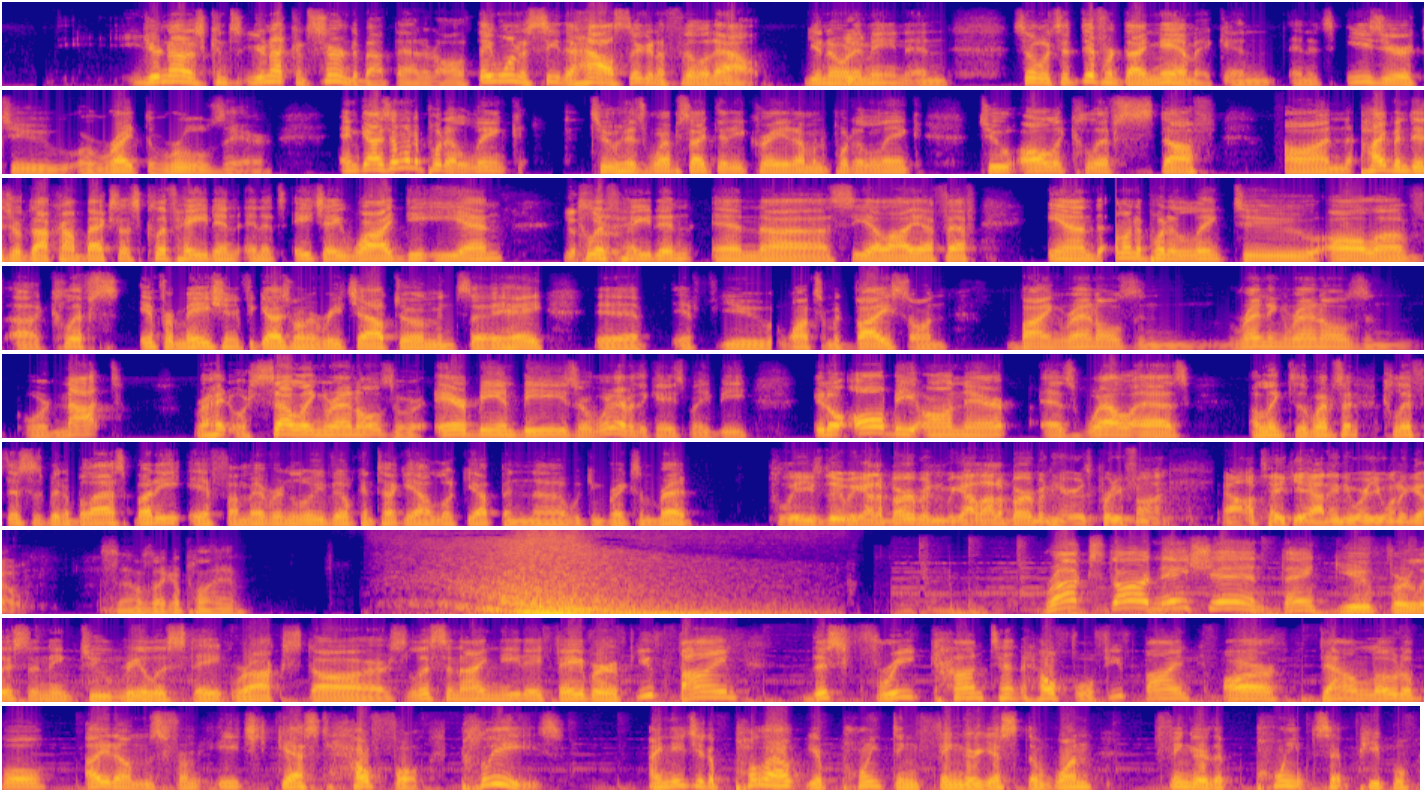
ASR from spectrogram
you're not as con- you're not concerned about that at all. If they want to see the house, they're going to fill it out. You know what I mean? And so it's a different dynamic, and and it's easier to write the rules there. And guys, I'm going to put a link to his website that he created. I'm going to put a link to all of Cliff's stuff on hibandigital.com backslash Cliff Hayden, and it's H A Y D E N. yes, Cliff sir. Hayden and uh, C L I F F. And I'm going to put a link to all of uh, Cliff's information if you guys want to reach out to him and say, hey, if, if you want some advice on buying rentals and renting rentals and or not, right? Or selling rentals or Airbnbs or whatever the case may be, it'll all be on there as well as a link to the website. Cliff, this has been a blast, buddy. If I'm ever in Louisville, Kentucky, I'll look you up and uh, we can break some bread. Please do. We got a bourbon. We got a lot of bourbon here. It's pretty fun. I'll take you out anywhere you want to go. Sounds like a plan. Rockstar Nation, thank you for listening to Real Estate Rockstars. Listen, I need a favor. If you find this free content helpful, if you find our downloadable items from each guest helpful, please, I need you to pull out your pointing finger. Yes, the one finger that points at people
